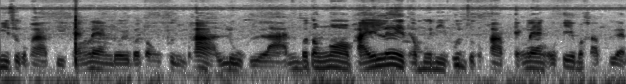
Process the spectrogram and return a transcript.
มีสุขภาพที่แข็งแรงโดยบ่ต้องพึ่งพาลูกหลานบ่ต้องงอไผเลยถ้ามื้อนี้คุณสุขภาพแข็งแรงโอเคบ่ครับเพื่อน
